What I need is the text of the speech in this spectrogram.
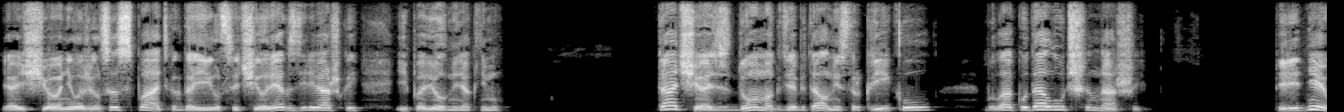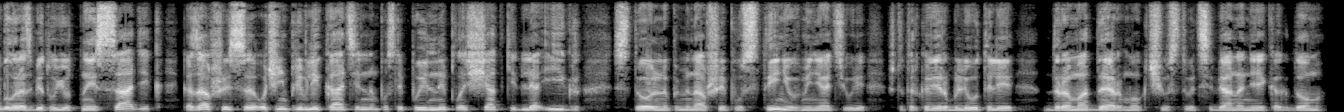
Я еще не ложился спать, когда явился человек с деревяшкой и повел меня к нему. Та часть дома, где обитал мистер Крикл, была куда лучше нашей. Перед нею был разбит уютный садик, казавшийся очень привлекательным после пыльной площадки для игр, столь напоминавший пустыню в миниатюре, что только верблюд или дромадер мог чувствовать себя на ней как дома.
